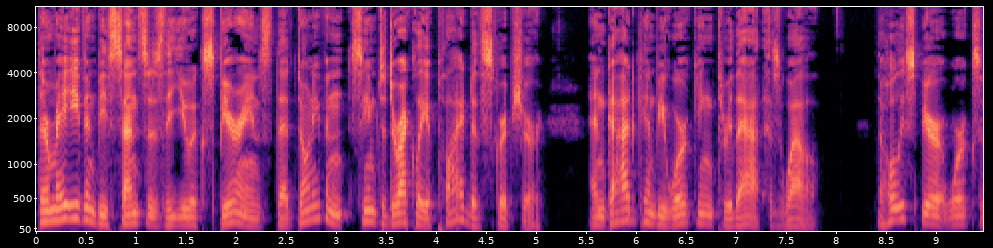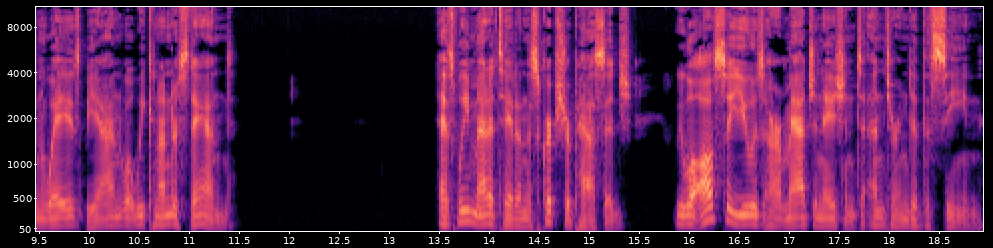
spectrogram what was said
there may even be senses that you experience that don't even seem to directly apply to the Scripture, and God can be working through that as well. The Holy Spirit works in ways beyond what we can understand. As we meditate on the Scripture passage, we will also use our imagination to enter into the scene.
